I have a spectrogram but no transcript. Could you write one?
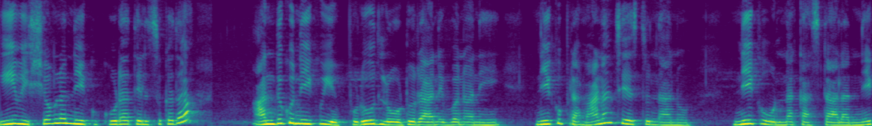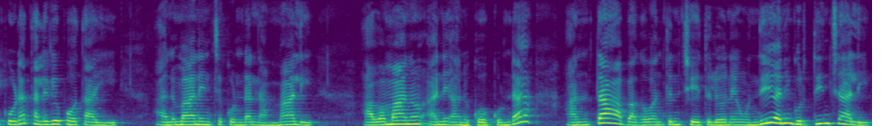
ఈ విషయంలో నీకు కూడా తెలుసు కదా? అందుకు నీకు ఎప్పుడూ లోటు రానివ్వను అని నీకు ప్రమాణం చేస్తున్నాను. నీకు ఉన్న కష్టాలన్నీ కూడా తొలగిపోతాయి. అనుమానించకుండా నమ్మాలి. అవమానం అని అనుకోకుండా అంతా ఆ భగవంతుని చేతిలోనే ఉంది అని గుర్తించాలి.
